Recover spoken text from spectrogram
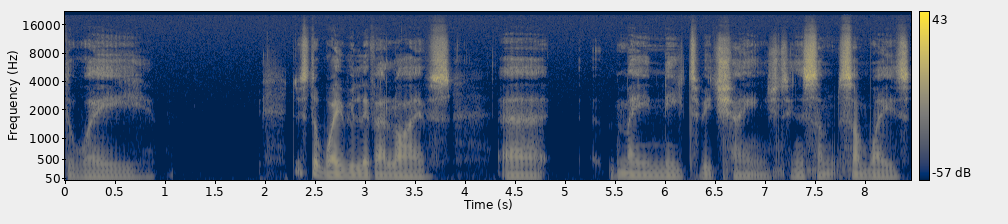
the way, just the way we live our lives, uh, may need to be changed in some, some ways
